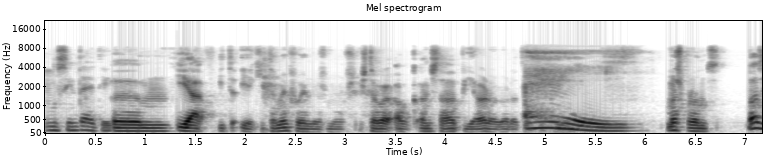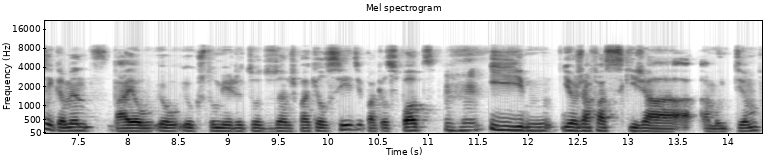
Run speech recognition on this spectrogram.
no sintético. Um, yeah, e, e aqui também foi nas mãos. Isto agora, antes estava pior, agora está. Ei! Mas pronto, basicamente, pá, eu, eu, eu costumo ir todos os anos para aquele sítio, para aquele spot, Uhum. e hum, eu já faço ski já há, há muito tempo,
